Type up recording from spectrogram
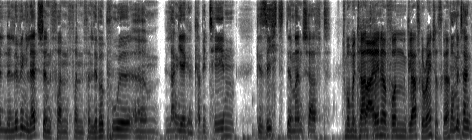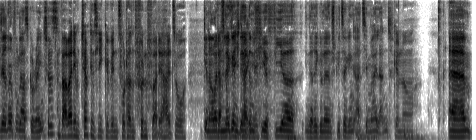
eine, eine Living Legend von, von, von Liverpool. Ähm, langjähriger Kapitän, Gesicht der Mannschaft. Momentan allem Trainer von Glasgow Rangers, gell? Momentan Trainer von Glasgow Rangers. war bei dem Champions League Gewinn 2005 war der halt so, Genau, bei dem legendären eigentlich. 4-4 in der regulären Spielzeit gegen AC Mailand. genau. Ähm,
